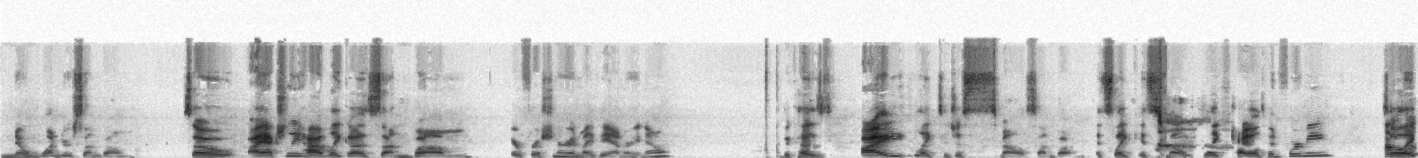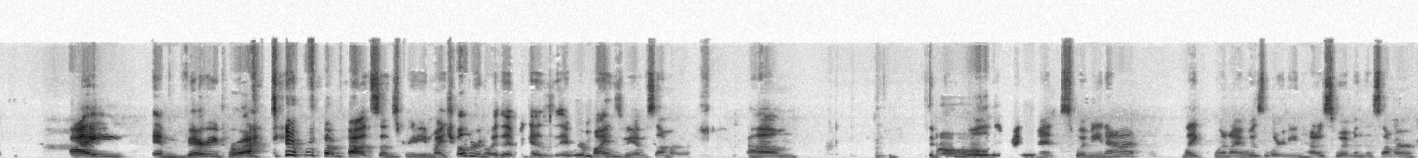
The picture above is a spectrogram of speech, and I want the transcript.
no wonder Sun Bum. So I actually have like a Sun Bum air freshener in my van right now because I like to just smell Sun Bum. It's like it smells like childhood for me. So like I am very proactive about sunscreening my children with it because it reminds me of summer. Um, the pool that I went swimming at, like when I was learning how to swim in the summer,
